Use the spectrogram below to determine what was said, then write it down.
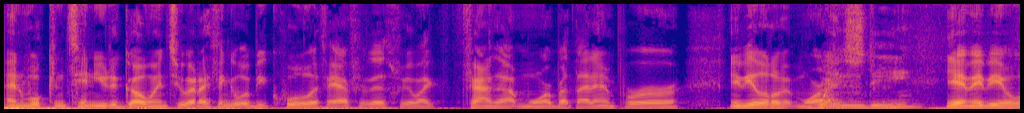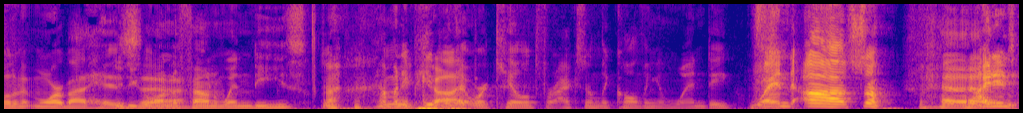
and we'll continue to go into it. I think it would be cool if after this we like found out more about that emperor, maybe a little bit more his- Wendy? yeah, maybe a little bit more about Did his you go on uh, to found Wendy's? How many my people God. that were killed for accidentally calling him Wendy? Wend uh so I didn't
